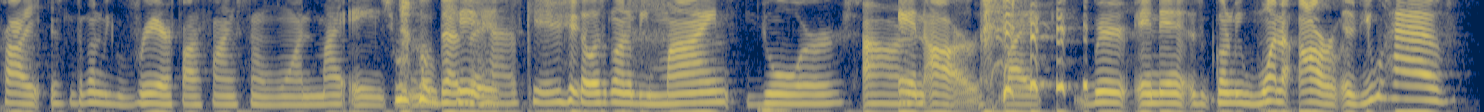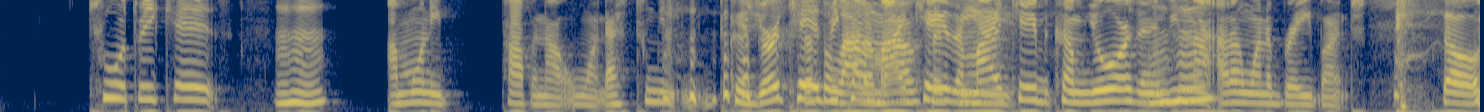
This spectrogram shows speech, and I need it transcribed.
probably it's going to be rare if I find someone my age with no kids. kids. So it's going to be mine, yours, ours. and ours. Like we're and then it's going to be one of ours. If you have two or three kids, mm-hmm. I'm only popping out one. That's too many because your kids become my kids and my kid become yours, and mm-hmm. we not. I don't want a Brady bunch. So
